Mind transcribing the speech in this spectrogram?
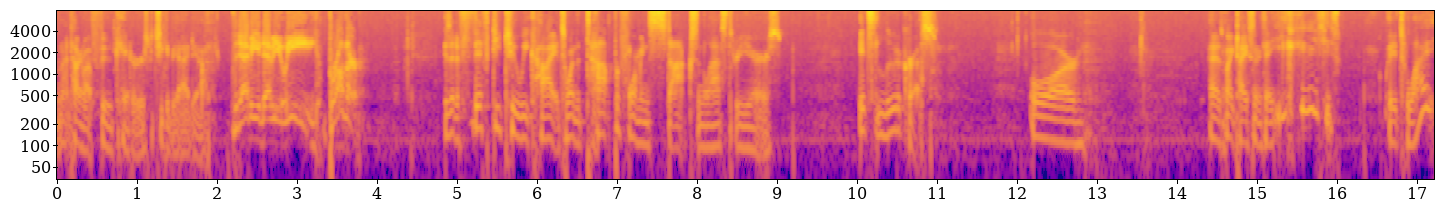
I'm not talking about food caterers, but you get the idea. The WWE, brother, is at a 52 week high. It's one of the top performing stocks in the last three years. It's ludicrous. Or, as Mike Tyson would say, it's what?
